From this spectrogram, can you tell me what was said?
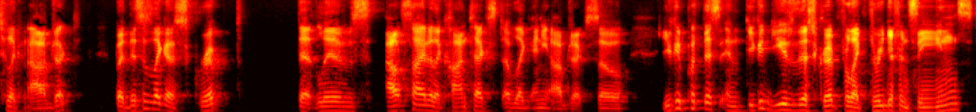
to like an object, but this is like a script that lives outside of the context of like any object. So you could put this in, you could use this script for like three different scenes,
